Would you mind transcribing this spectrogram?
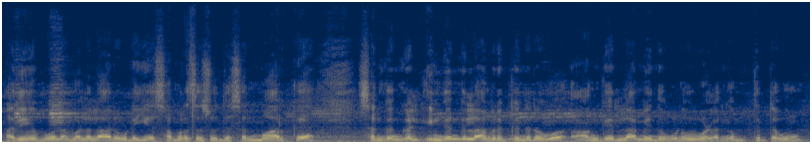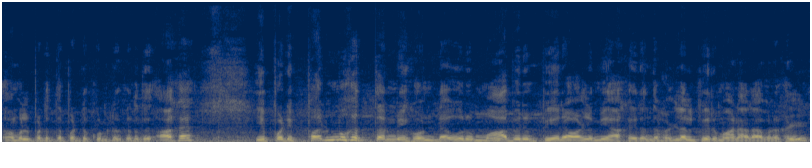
அதே போல வள்ளலாருடைய சமரச சுத்த சன்மார்க்க சங்கங்கள் எங்கெங்கெல்லாம் இருக்கின்றனவோ அங்கெல்லாம் இந்த உணவு வழங்கும் திட்டமும் அமல்படுத்தப்பட்டு கொண்டிருக்கிறது. ஆக இப்படி பன்முகத்தன்மை கொண்ட ஒரு மாபெரும் பேராளுமையாக இருந்த வள்ளல் பெருமானார் அவர்கள்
